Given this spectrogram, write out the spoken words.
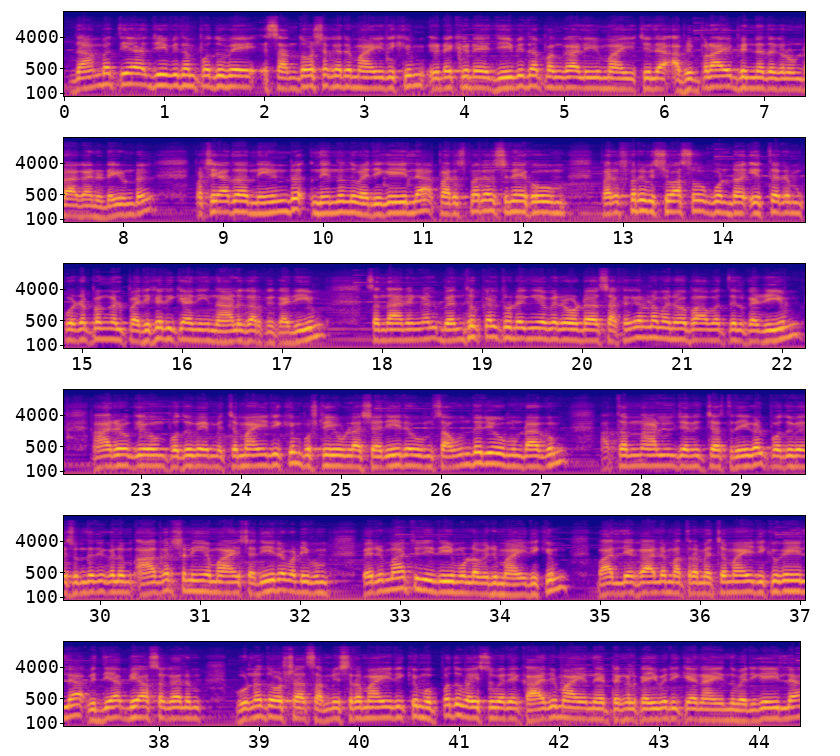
ദാമ്പത്യ ജീവിതം പൊതുവെ സന്തോഷകരമായിരിക്കും. ഇടയ്ക്കിടെ ജീവിത പങ്കാളിയുമായി ചില അഭിപ്രായ ഭിന്നതകൾ ഉണ്ടാകാൻ ഇടയുണ്ട് പക്ഷേ അത് നീണ്ടു നിന്നെന്ന് വരികയില്ല. പരസ്പര സ്നേഹവും പരസ്പര വിശ്വാസവും കൊണ്ട് ഇത്തരം കുഴപ്പങ്ങൾ പരിഹരിക്കാൻ ഈ നാളുകാർക്ക് കഴിയും. സന്താനങ്ങൾ ബന്ധുക്കൾ തുടങ്ങിയവരോട് സഹകരണ മനോഭാവത്തിൽ കഴിയും. ആരോഗ്യവും പൊതുവെ മെച്ചമായിരിക്കും. പുഷ്ടിയുള്ള ശരീരവും സൗന്ദര്യവും ഉണ്ടാകും. അത്തം നാളിൽ ജനിച്ച സ്ത്രീകൾ പൊതുവെ സുന്ദരികളും ആകർഷണീയമായ ശരീരവടിവും പെരുമാറ്റ രീതിയുമുള്ളവരുമായിരിക്കും ബാല്യകാലം അത്ര മെച്ചമായിരിക്കുകയില്ല. വിദ്യാഭ്യാസകാലം ഗുണദോഷ സമ്മിശ്രമായിരിക്കും. മുപ്പത് വയസ്സുവരെ കാര്യമായ നേട്ടങ്ങൾ കൈവരിക്കാനായി വരികയില്ല.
